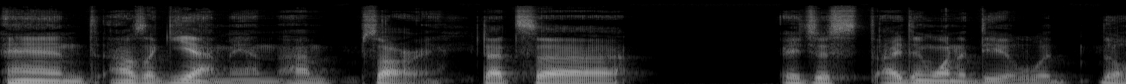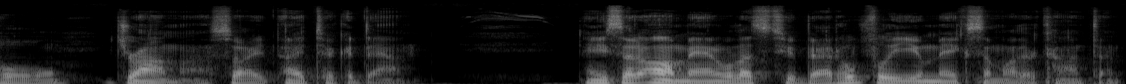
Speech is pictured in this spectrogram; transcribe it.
And I was like, Yeah, man, I'm sorry. That's, uh, it just, I didn't want to deal with the whole drama. So I, I took it down. And he said, Oh man, well, that's too bad. Hopefully you make some other content.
